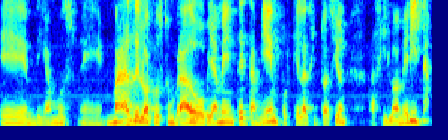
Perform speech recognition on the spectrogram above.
em, digamos, eh, más de lo acostumbrado, obviamente, también porque la situación así lo amerita.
